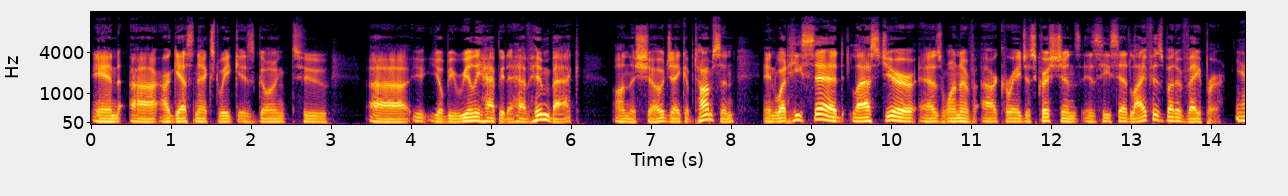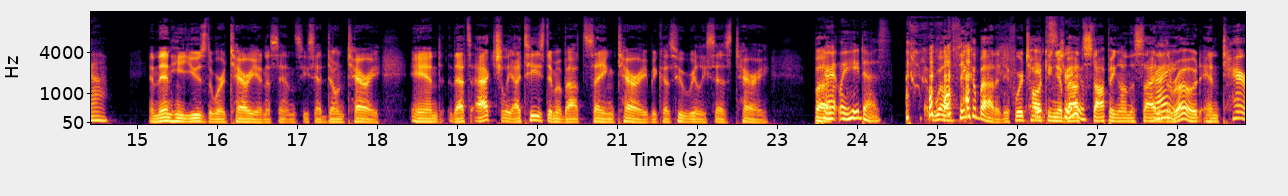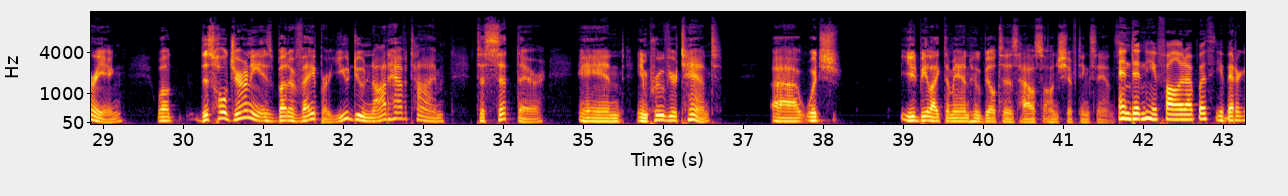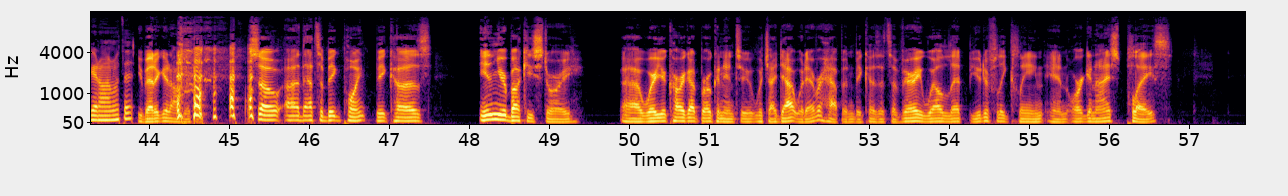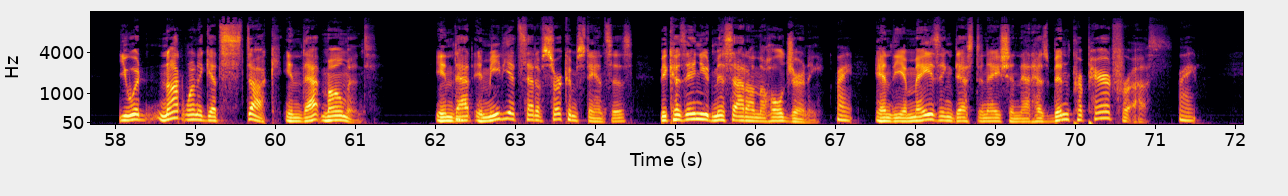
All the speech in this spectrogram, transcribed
And uh, our guest next week is going to, uh, you- you'll be really happy to have him back on the show, Jacob Thompson. And what he said last year as one of our courageous Christians is he said, Life is but a vapor. Yeah. And then he used the word tarry in a sentence. He said, don't tarry. And that's actually, I teased him about saying tarry because who really says tarry? But, Apparently he does. well, think about it. If we're talking about stopping on the side of the road and tarrying, well, this whole journey is but a vapor. You do not have time to sit there and improve your tent, uh, which you'd be like the man who built his house on shifting sands. And didn't he follow it up with, you better get on with it? You better get on with it. so uh, that's a big point because in your Bucky story, uh, where your car got broken into, which I doubt would ever happen because it's a very well lit, beautifully clean, and organized place, you would not want to get stuck in that moment, in that immediate set of circumstances, because then you'd miss out on the whole journey Right. And the amazing destination that has been prepared for us. Right.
